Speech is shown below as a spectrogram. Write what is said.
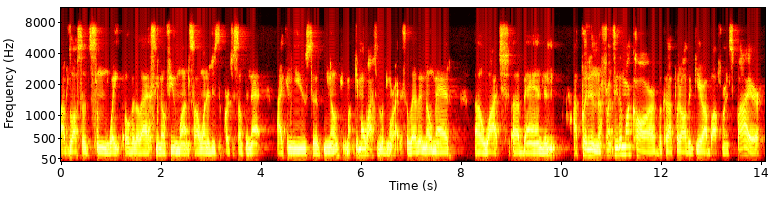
I've lost some weight over the last you know few months. So I wanted just to purchase something that I can use to you know get my watch looking right. It's a leather Nomad uh, watch uh, band, and I put it in the front seat of my car because I put all the gear I bought for Inspire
